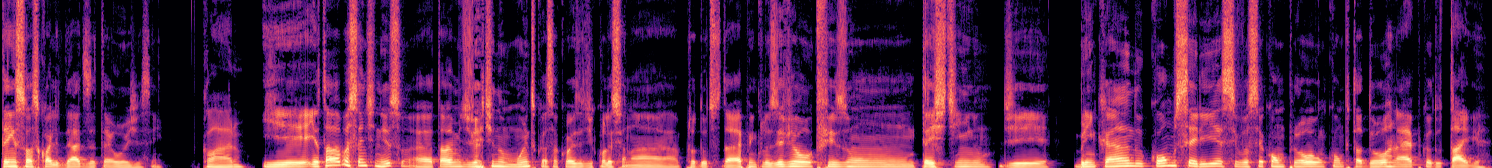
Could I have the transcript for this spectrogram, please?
tem suas qualidades até hoje, assim. Claro. E, eu tava bastante nisso, eu tava me divertindo muito com essa coisa de colecionar produtos da Apple. Inclusive, eu fiz um textinho de brincando como seria se você comprou um computador na época do Tiger.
